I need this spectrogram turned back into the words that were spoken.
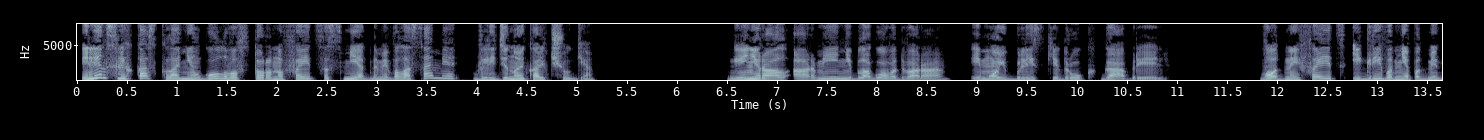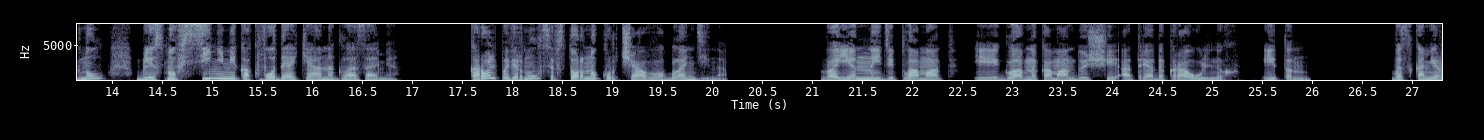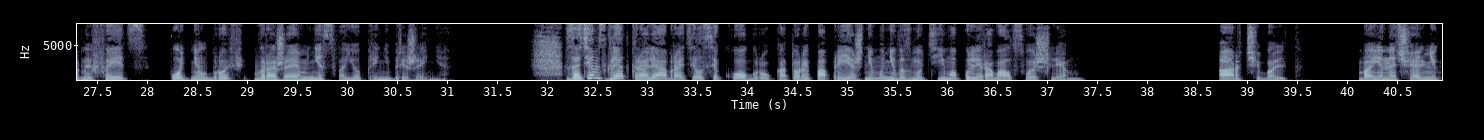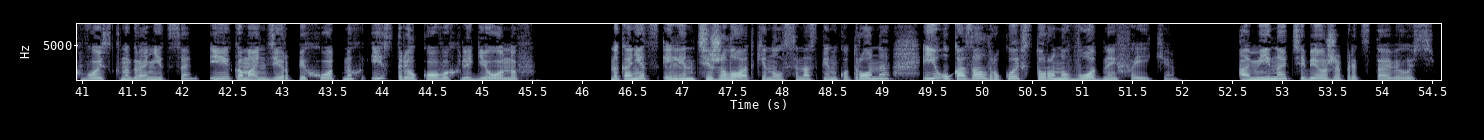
Илин слегка склонил голову в сторону Фейтса с медными волосами в ледяной кольчуге. Генерал армии неблагого двора и мой близкий друг Габриэль. Водный Фейтс игриво мне подмигнул, блеснув синими, как воды океана, глазами. Король повернулся в сторону курчавого блондина. Военный дипломат и главнокомандующий отряда караульных, Итан. Высокомерный Фейтс поднял бровь, выражая мне свое пренебрежение. Затем взгляд короля обратился к Огру, который по-прежнему невозмутимо полировал свой шлем. Арчибальд, военачальник войск на границе и командир пехотных и стрелковых легионов. Наконец Элин тяжело откинулся на спинку трона и указал рукой в сторону водной фейки. «Амина тебе уже представилась».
